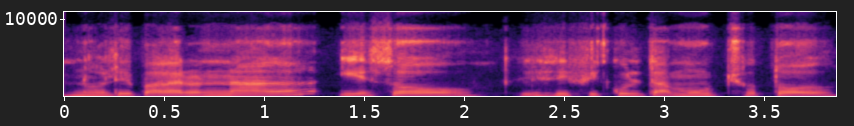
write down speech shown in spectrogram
no le pagaron nada y eso les dificulta mucho todo.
